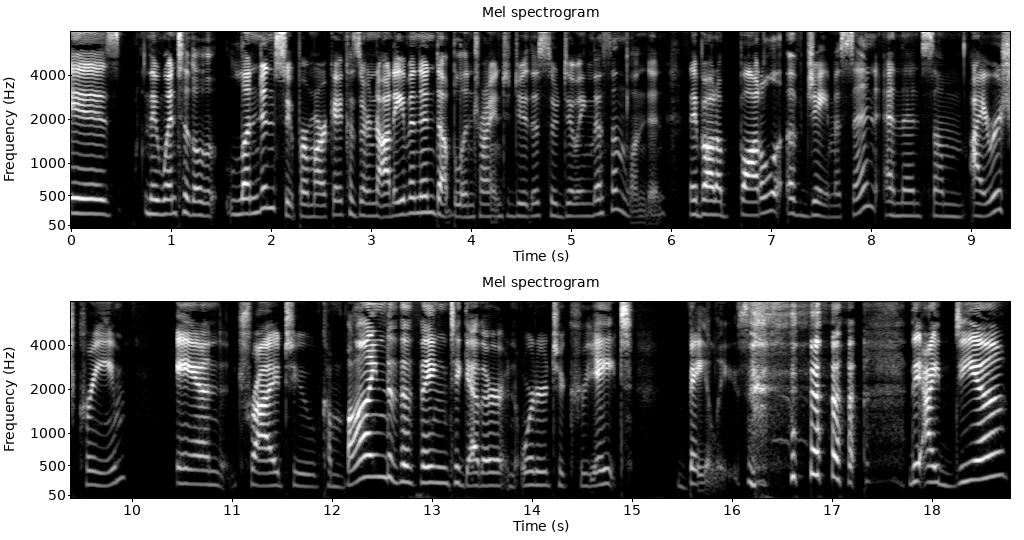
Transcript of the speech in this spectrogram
is they went to the London supermarket because they're not even in Dublin trying to do this. They're doing this in London. They bought a bottle of Jameson and then some Irish cream and try to combine the thing together in order to create Bailey's. the idea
